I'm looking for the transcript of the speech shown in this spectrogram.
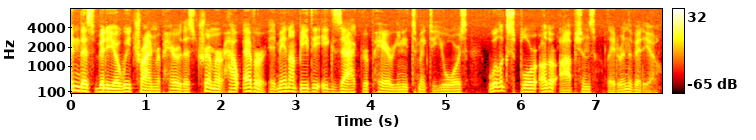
In this video, we try and repair this trimmer, however, it may not be the exact repair you need to make to yours. We'll explore other options later in the video.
